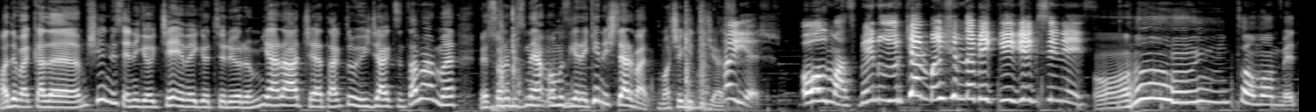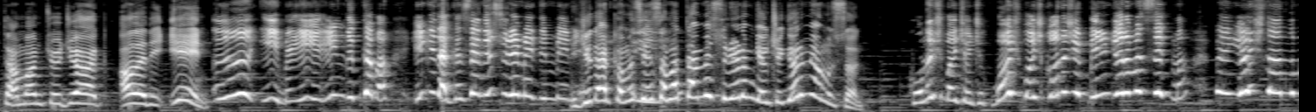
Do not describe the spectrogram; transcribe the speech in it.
Hadi bakalım şimdi seni Gökçe eve götürüyorum. Ya rahatça yatakta uyuyacaksın tamam mı? Ve sonra bizim ne yapmamız gereken işler var. Maça gideceğiz. Hayır. Olmaz. Ben uyurken başımda bekleyeceksiniz. Aha, tamam be tamam çocuk. Al hadi in. Iı, iyi be iyi indim tamam. İki dakika sen de süremedin beni. İki dakikamı seni Ay. sabahtan beri sürüyorum Gökçe görmüyor musun? Konuşma çocuk. Boş boş konuşup benim canımı sıkma. Ben yaşlandım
